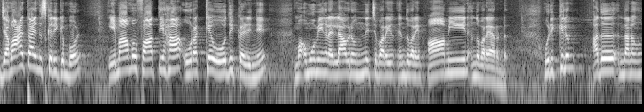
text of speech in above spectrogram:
ജമാഅത്തായി നിസ്കരിക്കുമ്പോൾ ഇമാമു ഫാത്തിഹ ഉറക്കെ ഓതിക്കഴിഞ്ഞ് മൗമൂമിയങ്ങൾ എല്ലാവരും ഒന്നിച്ച് പറയും എന്ത് പറയും? ആമീൻ എന്ന് പറയാറുണ്ട്. ഒരിക്കലും അത് എന്താണ്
